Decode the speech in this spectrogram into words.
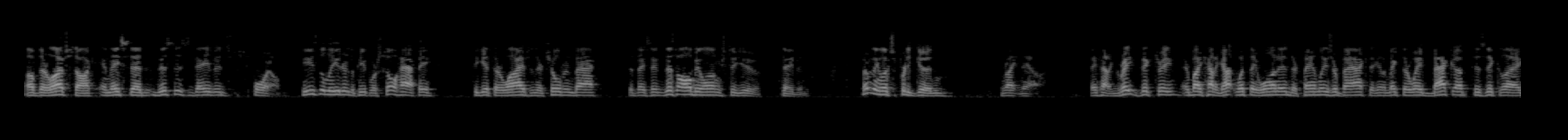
of their livestock, and they said, This is David's spoil. He's the leader. The people are so happy to get their wives and their children back that they say, This all belongs to you, David. Everything looks pretty good right now. They've had a great victory. Everybody kind of got what they wanted. Their families are back. They're going to make their way back up to Ziklag.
